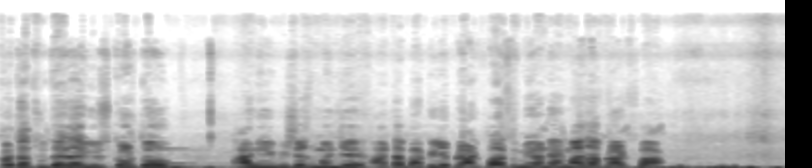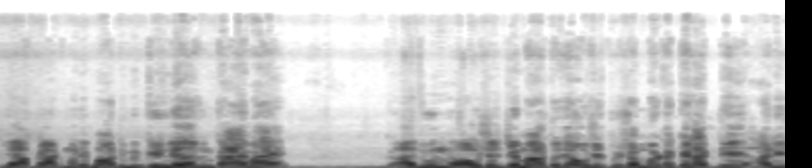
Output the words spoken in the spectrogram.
खतातसुद्धा याचा यूज करतो. आणि विशेष म्हणजे आता बाकीचे प्लॉट पहा तुम्ही आणि माझा प्लॉट पहा. या प्लॉटमध्ये पहा तुम्ही गिरणे अजून कायम आहे. अजून औषध जे मारतो ते औषध शंभर टक्के लागते. आणि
